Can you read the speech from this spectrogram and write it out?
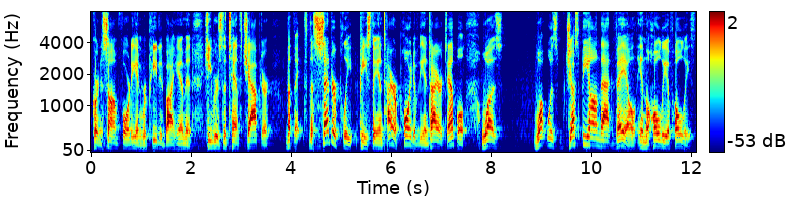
according to Psalm 40, and repeated by him in Hebrews, the 10th chapter. But the, the centerpiece, the entire point of the entire temple, was what was just beyond that veil in the Holy of Holies.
